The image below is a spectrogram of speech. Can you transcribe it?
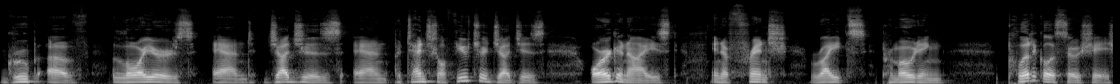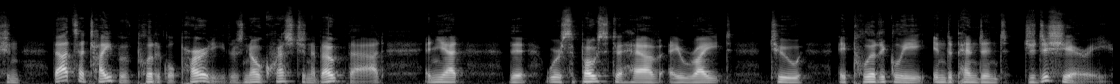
a group of lawyers and judges and potential future judges organized in a French rights promoting political association, that's a type of political party. There's no question about that. And yet, the, we're supposed to have a right to a politically independent judiciary.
